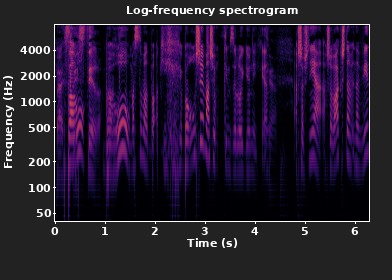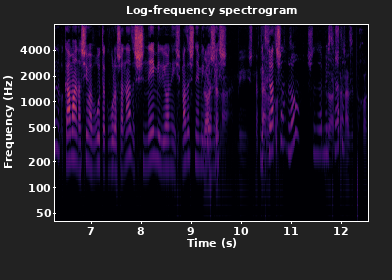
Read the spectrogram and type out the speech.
בהסתר? ברור, מה זאת אומרת, כי ברור שמה שהם עושים זה לא הגיוני, כן? כן? עכשיו שנייה, עכשיו רק שנבין כמה אנשים עברו את הגבול השנה, זה שני מיליון איש, מה זה שני מיליון איש? לא השנה, משנתיים מתחילת השנה, לא, לא, השנה זה פחות.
